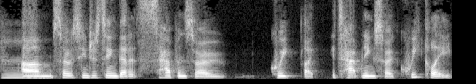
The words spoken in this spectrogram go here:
Mm. Um, so it's interesting that it's happened so quick, like it's happening so quickly.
